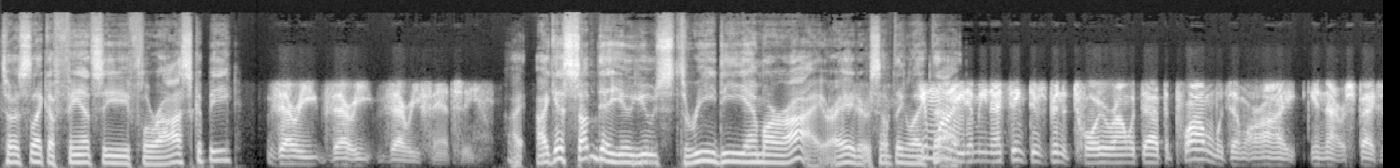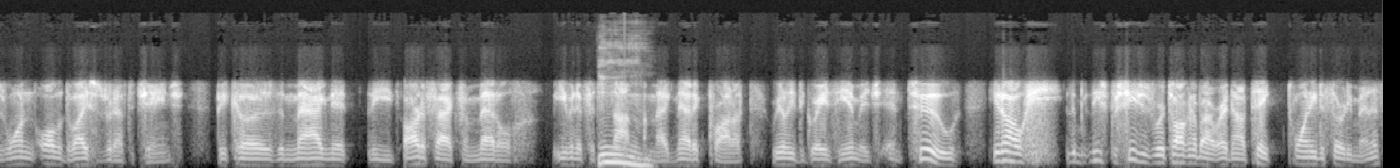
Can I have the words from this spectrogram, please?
So it's like a fancy fluoroscopy? Very, very, very fancy. I, I guess someday you use 3D MRI, right? Or something like you that. You might. I mean, I think there's been a toy around with that. The problem with MRI in that respect is one, all the devices would have to change because the magnet, the artifact from metal, even if it's not Mm. a magnetic product, really degrades the image. And two, you know, these procedures we're talking about right now take 20 to 30 minutes.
